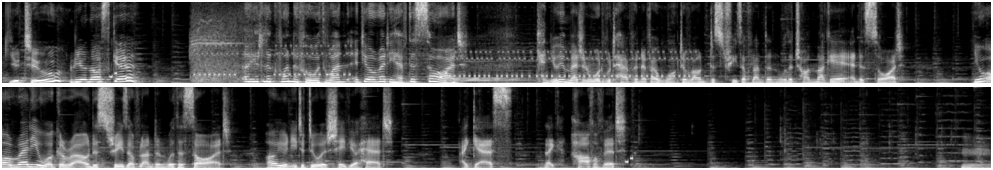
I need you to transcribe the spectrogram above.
you too, Ryunosuke? Uh, oh, you'd look wonderful with one, and you already have the sword. Can you imagine what would happen if I walked around the streets of London with a chonmage and a sword? You already walk around the streets of London with a sword. All you need to do is shave your head. I guess. Like half of it. Hmm.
